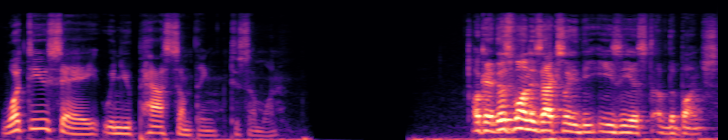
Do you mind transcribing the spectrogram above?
What do you say when you pass something to someone? Okay, this one is actually the easiest of the bunch.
